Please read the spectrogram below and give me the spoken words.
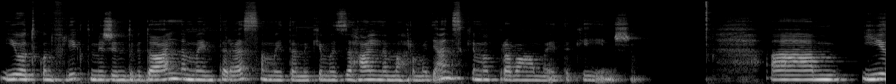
І от конфлікт між індивідуальними інтересами і там якимись загальними громадянськими правами і таке інше. А, І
